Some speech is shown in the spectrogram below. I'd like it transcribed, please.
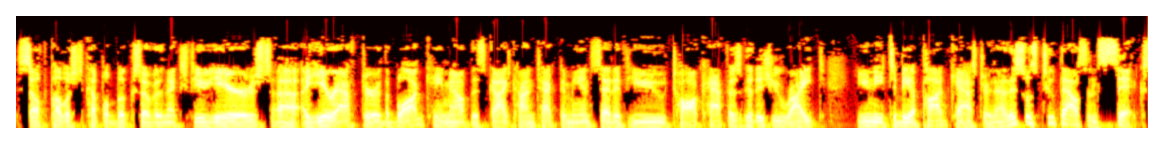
self-published a couple books over the next few years. Uh, a year after the blog came out, this guy contacted me and said, "If you talk half as good as you write, you need to be a podcaster." Now, this was 2006.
